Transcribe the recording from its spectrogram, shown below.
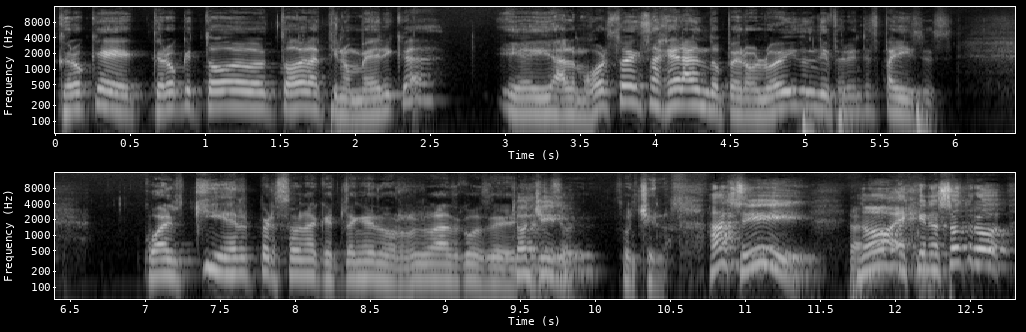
creo que creo que todo, toda Latinoamérica, y a lo mejor estoy exagerando, pero lo he oído en diferentes países. Cualquier persona que tenga los rasgos de... Son chinos. Son chinos. Ah, sí. No, es que nosotros,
